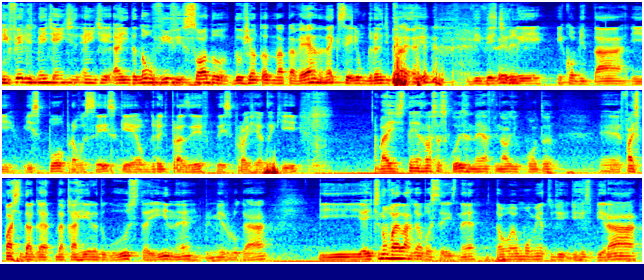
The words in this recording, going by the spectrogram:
Infelizmente a gente, a gente ainda não vive só do, do Jantando na Taverna, né? Que seria um grande prazer viver de ler e comentar e expor para vocês, que é um grande prazer desse projeto aqui. Mas a gente tem as nossas coisas, né? Afinal de contas, é, faz parte da, da carreira do Gusta aí, né? Em primeiro lugar. E a gente não vai largar vocês, né? Então é um momento de, de respirar,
